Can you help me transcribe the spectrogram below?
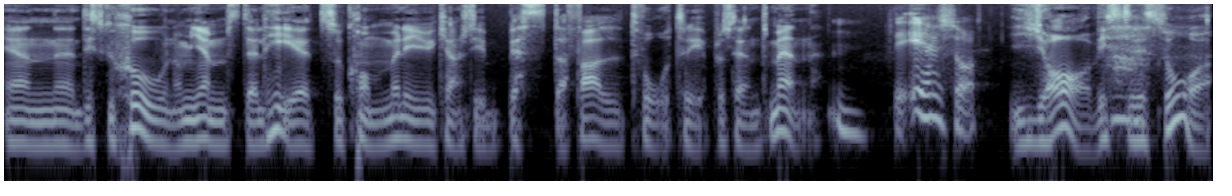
en diskussion om jämställdhet så kommer det ju kanske i bästa fall 2-3 procent män. Mm. Det är så? Ja, visst är det så.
